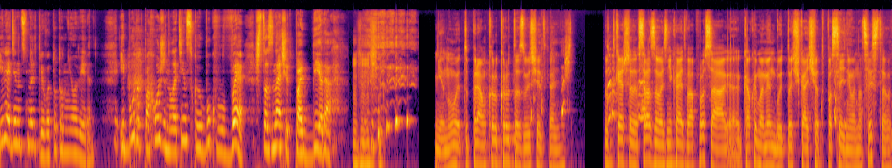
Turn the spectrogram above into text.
или 11.03, вот тут он не уверен, и будут похожи на латинскую букву «В», что значит «победа». Не, ну это прям кру- круто звучит, конечно. Тут, конечно, сразу возникает вопрос, а э, какой момент будет точка отсчета последнего нациста?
